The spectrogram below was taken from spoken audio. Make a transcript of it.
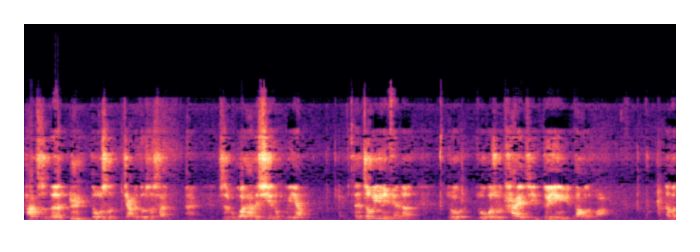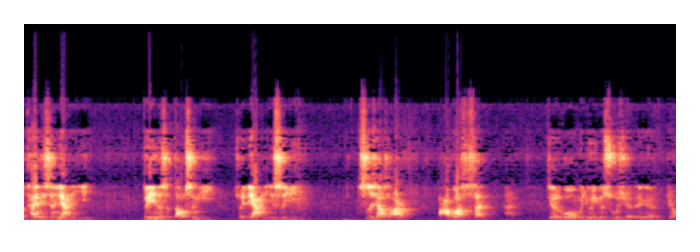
它指的 都是讲的都是山，哎，只不过它的系统不一样。在周易里面呢，如如果说太极对应于道的话，那么太极生两仪，对应的是道生一，所以两仪是一，四象是二，八卦是三，哎，这个如果我们用一个数学的那个表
